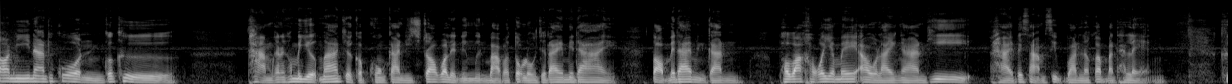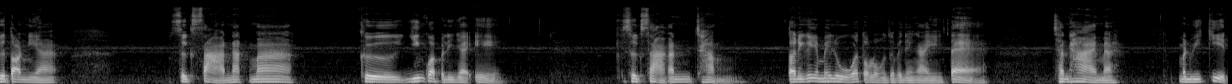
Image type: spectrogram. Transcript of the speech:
ตอนนี้นะทุกคนก็คือถามกันเข้ามาเยอะมากเกี่ยวกับโครงการดิจิทัลวอลเล็ตหนึ่งหมื่นบาทว่าตกลงจะได้ไม่ได้ ตอบไม่ได้เหมือนกัน เพราะว่าเขาก็ยังไม่เอารายงานที่หายไป 30 วันแล้วก็มาแถลง คือตอนนี้ศึกษาหนักมาก คือยิ่งกว่าปริญญาเอกศึกษากันฉ่ำตอนนี้ก็ยังไม่รู้ว่าตกลงจะเป็นยังไง แต่ฉันทายไหมมันวิกฤต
